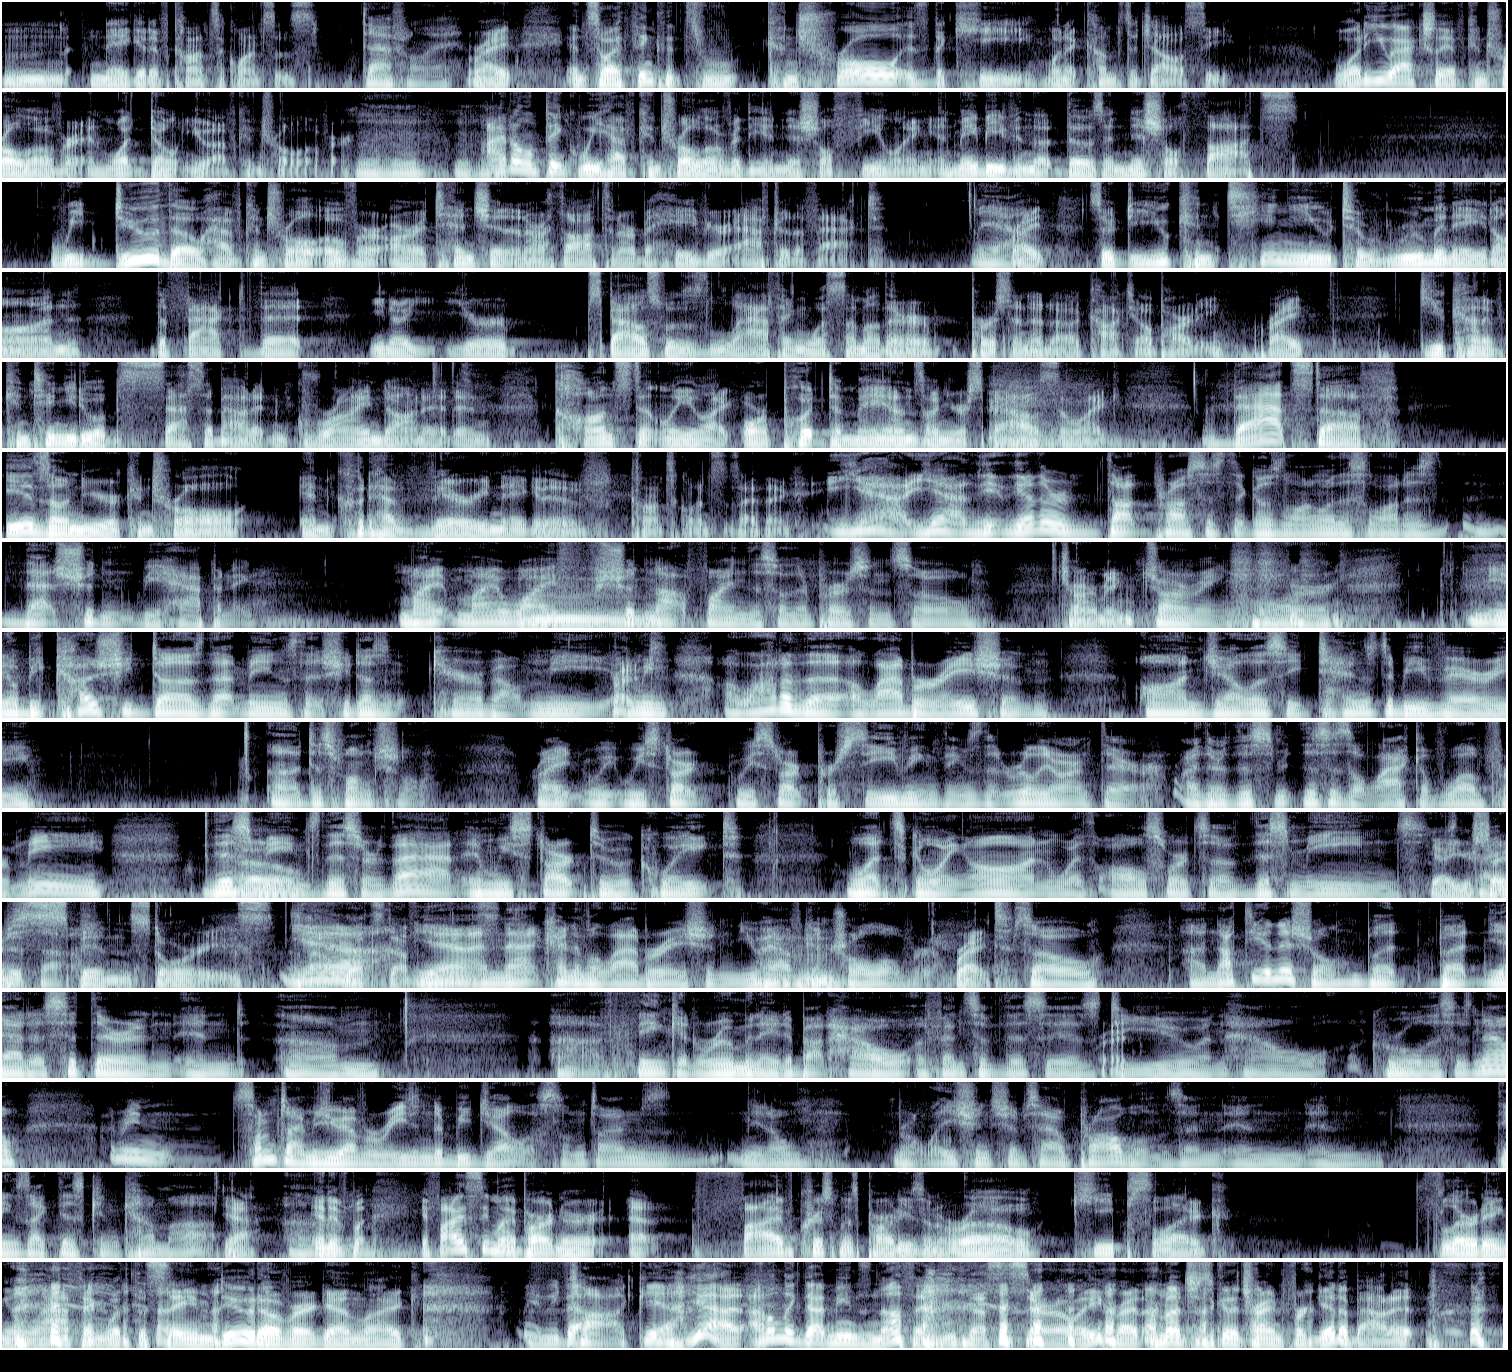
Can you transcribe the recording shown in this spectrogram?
negative consequences. Definitely. right? And so i think that's control is the key when it comes to jealousy. What do you actually have control over and what don't you have control over? Mm-hmm. i don't think we have control over the initial feeling and maybe even the, those initial thoughts. We do though have control over our attention and our thoughts and our behavior after the fact. Yeah. right? So do you continue to ruminate on the fact that you know your spouse was laughing with some other person at a cocktail party right you kind of continue to obsess about it and grind on it and constantly like or put demands on your spouse and like that stuff is under your control and could have very negative consequences i think Yeah, yeah. The the other thought process that goes along with this a lot is that shouldn't be happening. My my wife should Mm. not find this other person so charming charming or you know because she does that means that she doesn't care about me. I mean, a lot of the elaboration on jealousy tends to be very uh, dysfunctional. Right, we, we start we start perceiving things that really aren't there. Either this this is a lack of love for me, this Oh. means this or that, and we start to equate what's going on with all sorts of this means. yeah you're starting to spin stories Yeah, about what stuff yeah, means. and that kind of elaboration you have Mhm. control over. right So, uh, not the initial, but but yeah, to sit there and and um, uh, think and ruminate about how offensive this is to you and how cruel this is. Now, I mean, sometimes you have a reason to be jealous. Sometimes you know relationships have problems and and and things like this can come up. Yeah. and if Um, if I see my partner at five Christmas parties in a row keeps like flirting and laughing with the same dude over again, like maybe that- talk, yeah, yeah, I don't think that means nothing necessarily, right? I'm not just going to try and forget about it.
